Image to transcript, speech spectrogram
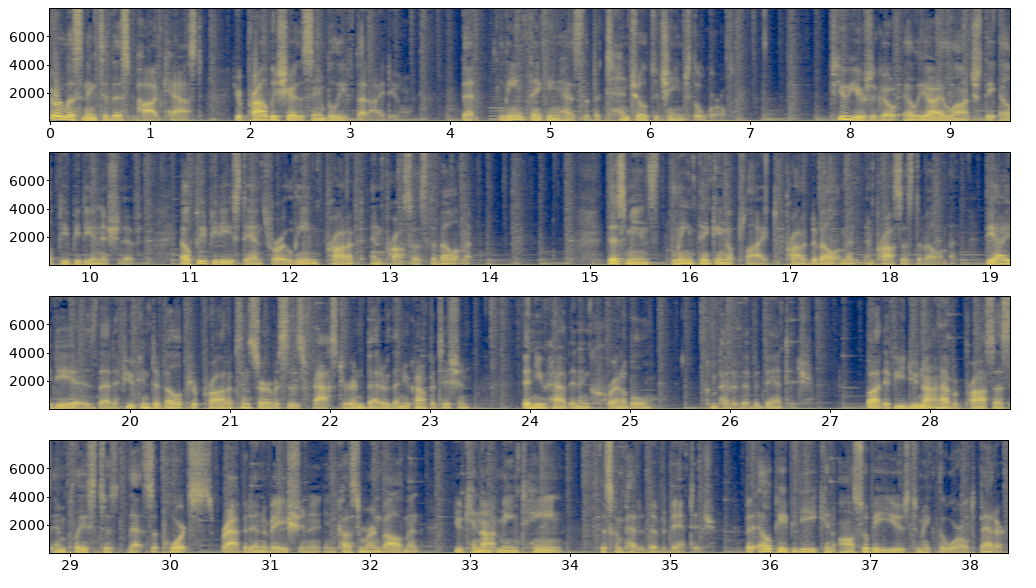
you're listening to this podcast, you probably share the same belief that I do that lean thinking has the potential to change the world. A few years ago, LEI launched the LPPD initiative. LPPD stands for Lean Product and Process Development. This means lean thinking applied to product development and process development. The idea is that if you can develop your products and services faster and better than your competition, then you have an incredible competitive advantage. But if you do not have a process in place to, that supports rapid innovation and customer involvement, you cannot maintain this competitive advantage. But LPPD can also be used to make the world better.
